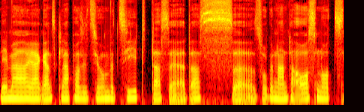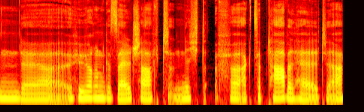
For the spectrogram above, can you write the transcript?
dem er ja ganz klar Position bezieht, dass er das äh, sogenannte Ausnutzen der höheren Gesellschaft nicht für akzeptabel hält. Ja.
